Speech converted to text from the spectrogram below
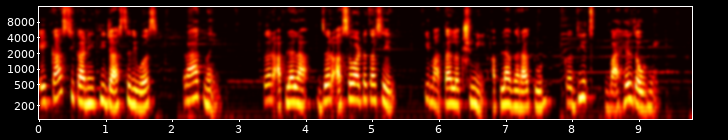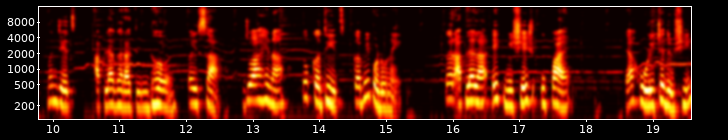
एकाच ठिकाणी ती जास्त दिवस राहत नाही. तर आपल्याला जर असं वाटत असेल की माता लक्ष्मी आपल्या घरातून कधीच बाहेर जाऊ नये म्हणजेच आपल्या घरातील धन पैसा जो आहे ना तो कधीच कमी पडू नये तर आपल्याला एक विशेष उपाय या होळीच्या दिवशी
